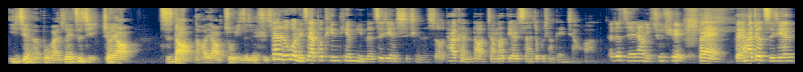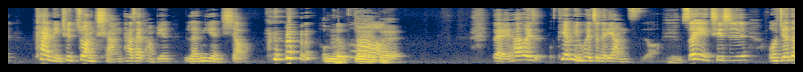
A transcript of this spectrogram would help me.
意见和不满，所以自己就要知道，然后要注意这件事情。但如果你在不听天平的这件事情的时候，他可能到讲到第二次，他就不想跟你讲话了。他就直接让你出去。对对，他就直接看你去撞墙，他在旁边冷眼笑。好嗯，可怕哦对对，对，他会天平会这个样子哦。嗯所以其实我觉得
